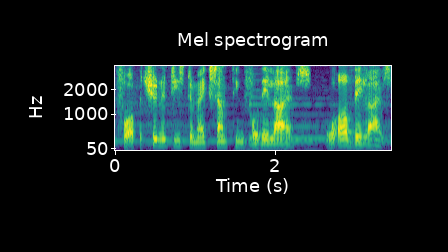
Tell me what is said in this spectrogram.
for opportunities to make something for their lives or of their lives.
